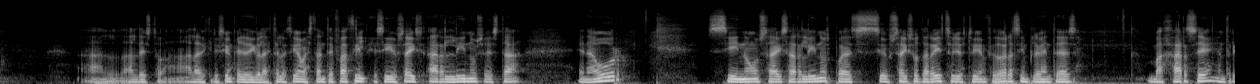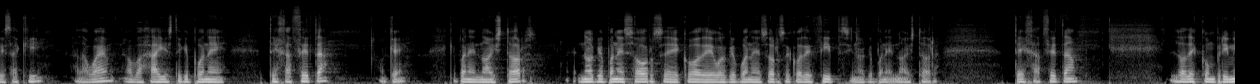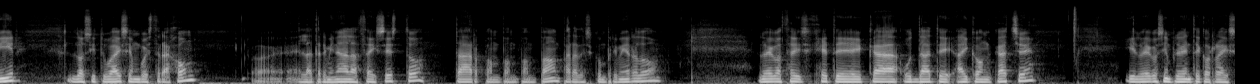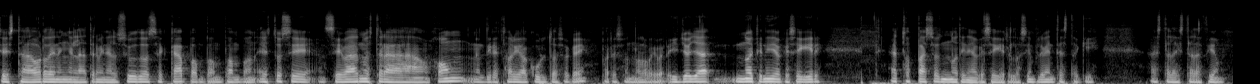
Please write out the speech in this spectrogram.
al, de esto, a la descripción que yo digo, la instalación bastante fácil. Si usáis Arch Linux está en AUR si no usáis Arlinux, pues si usáis otra distro, yo estoy en Fedora, simplemente es bajarse, entréis aquí a la web, o bajáis este que pone TJZ, ¿ok? Que pone Noise no que pone Source Code o el que pone Source Code Zip, sino que pone Noise TJZ. Lo descomprimir, lo situáis en vuestra home, en la terminal hacéis esto, tar pam pam pam pam para descomprimirlo. Luego hacéis gtk update icon cache y luego simplemente corréis esta orden en la terminal sudo ck pam pam pam pam. Esto se, se va a nuestra home, en directorio ocultos, ¿ok? Por eso no lo voy a ver. Y yo ya no he tenido que seguir estos pasos, no he tenido que seguirlos, simplemente hasta aquí, hasta la instalación.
